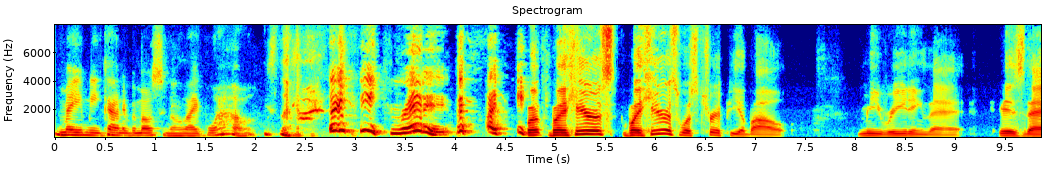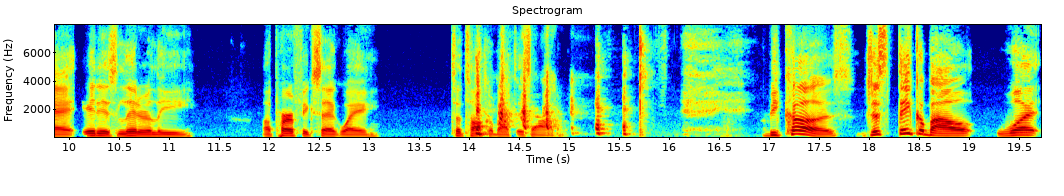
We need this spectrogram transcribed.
made me kind of emotional. Like, wow, he read it. but but here's but here's what's trippy about me reading that is that it is literally a perfect segue to talk about this album because just think about what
